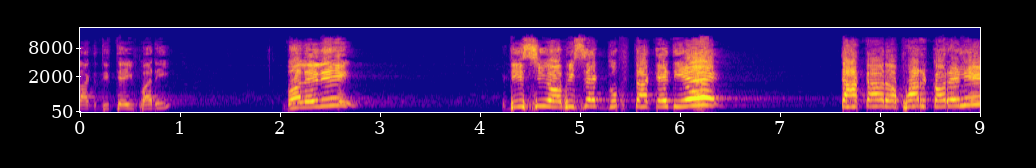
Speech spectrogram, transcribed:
লাখ দিতেই পারি বলেনি ডিসি অভিষেক গুপ্তাকে দিয়ে টাকার অফার করেনি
